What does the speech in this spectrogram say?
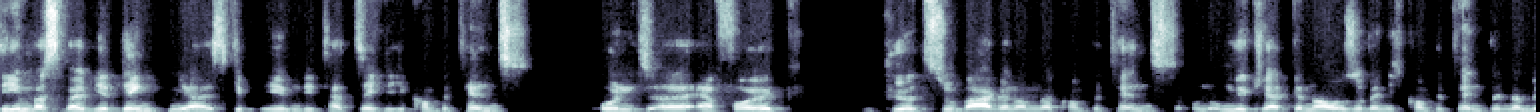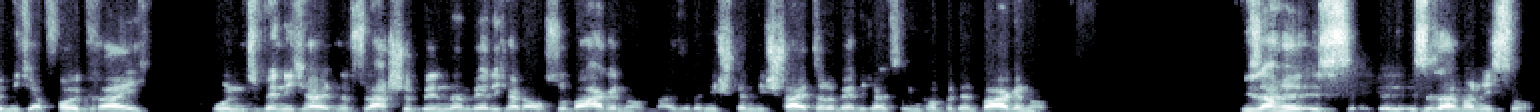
dem, was, weil wir denken ja, es gibt eben die tatsächliche Kompetenz und äh, Erfolg führt zu wahrgenommener Kompetenz und umgekehrt genauso, wenn ich kompetent bin, dann bin ich erfolgreich und wenn ich halt eine Flasche bin, dann werde ich halt auch so wahrgenommen. Also wenn ich ständig scheitere, werde ich als inkompetent wahrgenommen. Die Sache ist, es ist einfach nicht so.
